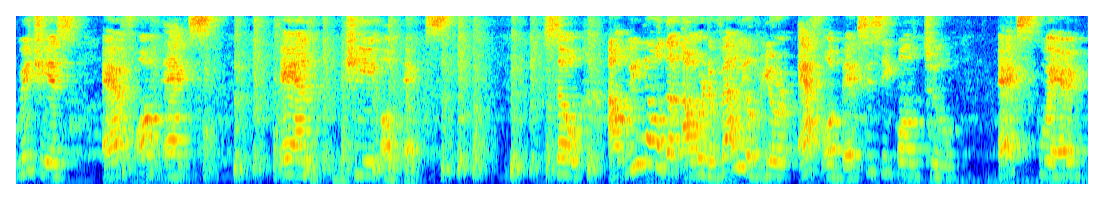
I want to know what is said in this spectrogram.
which is f of x and g of x. So, uh, we know that our the value of your f of x is equal to x squared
